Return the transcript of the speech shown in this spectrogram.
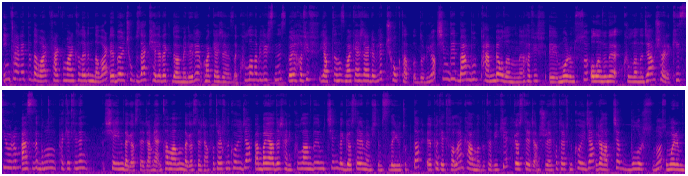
İnternette de var. Farklı markaların da var. Ee, Böyle çok güzel kelebek dövmeleri makyajlarınızda kullanabilirsiniz. Böyle hafif yaptığınız makyajlarda bile çok tatlı duruyor. Şimdi ben bu pembe olanını, hafif e, morumsu olanını kullanacağım. Şöyle kesiyorum. Ben size bunun paketinin şeyini de göstereceğim. Yani tamamını da göstereceğim. Fotoğrafını koyacağım. Ben bayağıdır hani kullandığım için ve gösterememiştim size YouTube'da. E, paketi falan kalmadı tabii ki. Göstereceğim. Şuraya fotoğrafını koyacağım. Rahatça bulursunuz. Umarım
